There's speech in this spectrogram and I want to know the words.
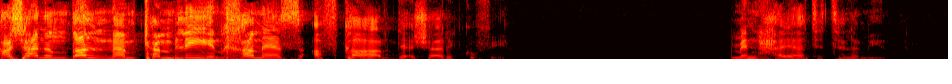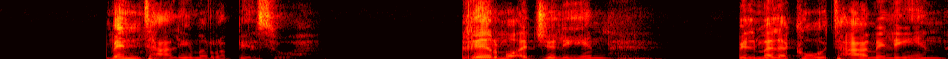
عشان نضلنا مكملين خمس أفكار بدي أشارككم فيها. من حياة التلاميذ من تعليم الرب يسوع. غير مؤجلين بالملكوت عاملين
